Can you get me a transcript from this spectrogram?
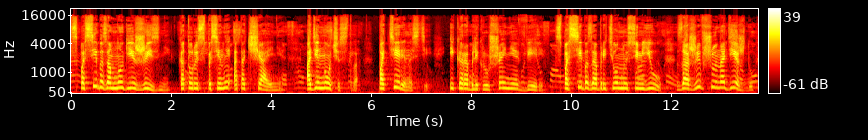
Спасибо за многие жизни, которые спасены от отчаяния, одиночества, потерянности и кораблекрушения в вере. Спасибо за обретенную семью, за ожившую надежду,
